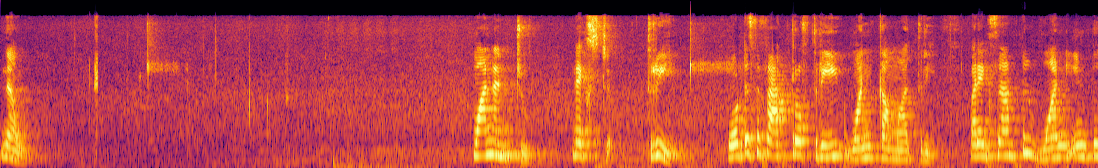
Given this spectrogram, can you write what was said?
Now, 1 and 2. Next, 3. What is the factor of 3? 1 comma 3. For example, 1 into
